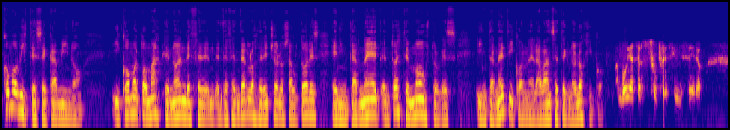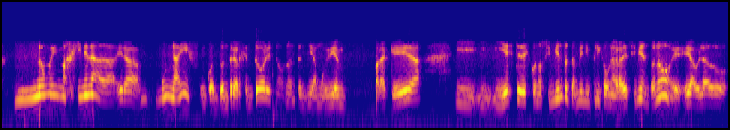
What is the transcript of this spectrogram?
¿Cómo viste ese camino? Y cómo tomaste ¿no? En, defender los derechos de los autores en Internet, en todo este monstruo que es Internet y con el avance tecnológico. Voy a ser súper sincero. No me imaginé nada, era muy naif en cuanto entré a Argentores, no, no entendía muy bien para qué era. Y, este desconocimiento también implica un agradecimiento, ¿no? He, hablado,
